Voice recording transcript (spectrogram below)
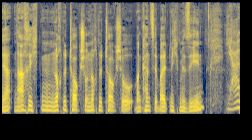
Ja, Nachrichten, noch eine Talkshow, noch eine Talkshow. Man kann es ja bald nicht mehr sehen. Ja,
